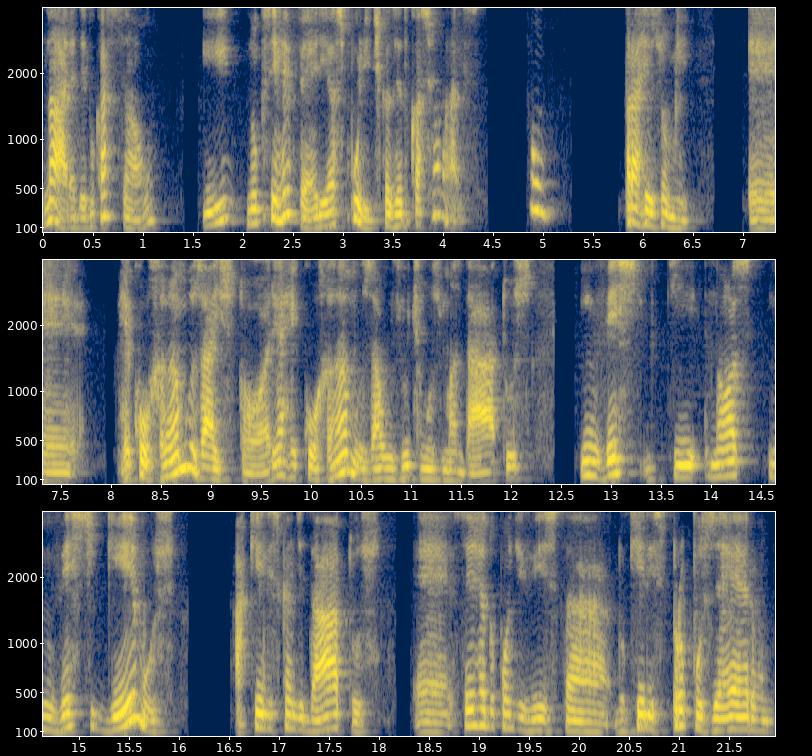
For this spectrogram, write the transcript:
na área da educação e no que se refere às políticas educacionais. Então, para resumir, é, recorramos à história, recorramos aos últimos mandatos, que nós investiguemos aqueles candidatos é, seja do ponto de vista do que eles propuseram,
